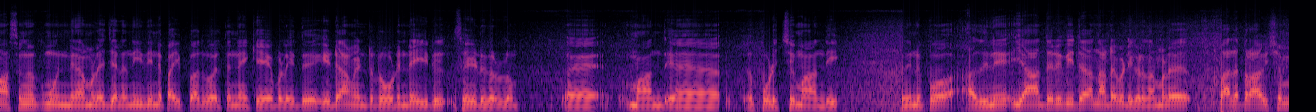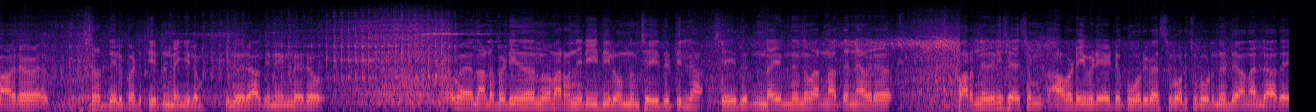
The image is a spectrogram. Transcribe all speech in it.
മാസങ്ങൾക്ക് മുന്നേ നമ്മൾ ജലനീതിന്റെ പൈപ്പ് അതുപോലെ തന്നെ കേബിൾ ഇത് ഇടാൻ വേണ്ടി റോഡിന്റെ ഇരു സൈഡുകളിലും മാന്തി പൊളിച്ച് മാന്തി. ഇതിനിപ്പോൾ അതിന് യാതൊരുവിധ നടപടികൾ നമ്മൾ പല പ്രാവശ്യം അവരെ ശ്രദ്ധയിൽപ്പെടുത്തിയിട്ടുണ്ടെങ്കിലും ഇതുവരെ അതിനുള്ളൊരു നടപടി എന്ന് പറഞ്ഞ രീതിയിലൊന്നും ചെയ്തിട്ടില്ല. ചെയ്തിട്ടുണ്ടായിരുന്നെന്ന് പറഞ്ഞാൽ തന്നെ അവർ പറഞ്ഞതിന് ശേഷം അവിടെ ഇവിടെയായിട്ട് കോറി ബസ് കുറച്ച് കൊടുന്നിടുക എന്നല്ലാതെ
